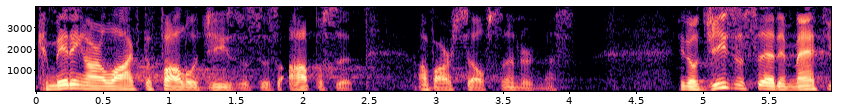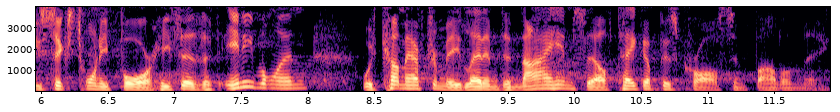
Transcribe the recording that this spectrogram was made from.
Committing our life to follow Jesus is opposite of our self centeredness. You know, Jesus said in Matthew 6 24, He says, If anyone would come after me, let him deny himself, take up his cross, and follow me.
